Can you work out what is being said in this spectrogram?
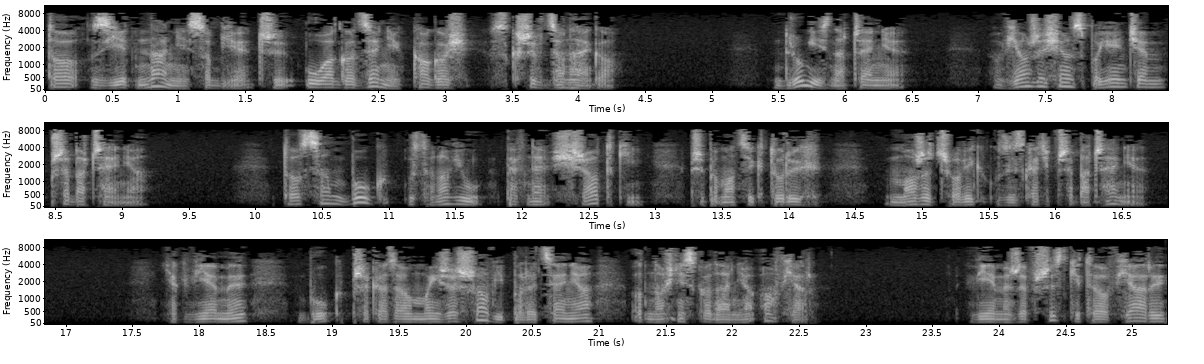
to zjednanie sobie czy ułagodzenie kogoś skrzywdzonego. Drugie znaczenie wiąże się z pojęciem przebaczenia. To sam Bóg ustanowił pewne środki, przy pomocy których może człowiek uzyskać przebaczenie. Jak wiemy, Bóg przekazał Mojżeszowi polecenia odnośnie składania ofiar. Wiemy, że wszystkie te ofiary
